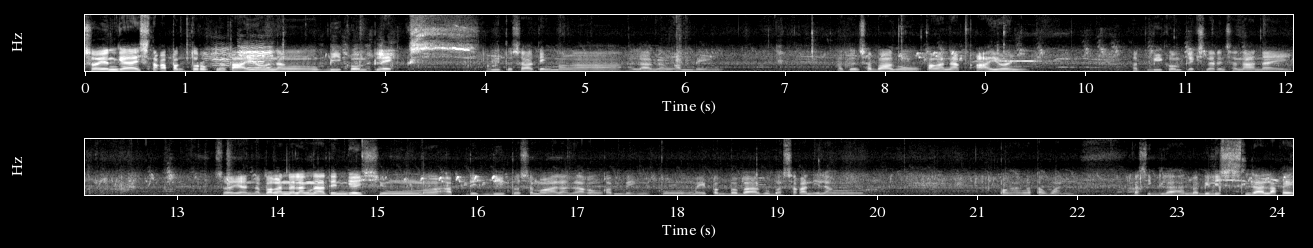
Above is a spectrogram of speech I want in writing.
So ayan guys, nakapagturok na tayo ng B-complex dito sa ating mga alagang kambing. At dun sa bagong panganak iron at B-complex na rin sa nanay. So ayan, abangan na lang natin guys yung mga update dito sa mga alaga kong kambing kung may pagbabago ba sa kanilang pangangatawan. Kasiglahan, mabilis lalaki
